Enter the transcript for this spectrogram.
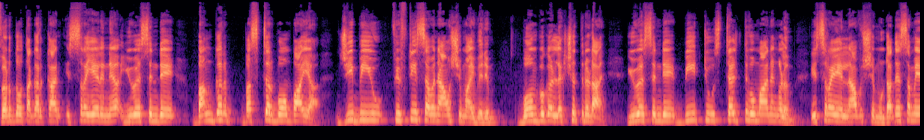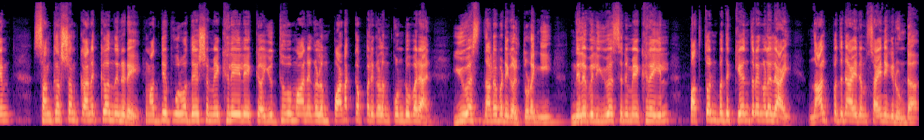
ഫെർദോ തകർക്കാൻ ഇസ്രയേലിന് യു എസിന്റെ ബങ്കർ ബസ്റ്റർ ബോംബായ G B U fifty seven ആവശ്യമായി വരും. ബോംബുകൾ ലക്ഷ്യത്തിലിടാൻ യു എസിന്റെ ബി ടു സ്റ്റെൽത്ത് വിമാനങ്ങളും ഇസ്രയേലിന് ആവശ്യമുണ്ട്. അതേസമയം സംഘർഷം കനക്കുന്നതിനിടെ മധ്യപൂർവദേശ മേഖലയിലേക്ക് യുദ്ധവിമാനങ്ങളും പടക്കപ്പലുകളും കൊണ്ടുവരാൻ യു എസ് നടപടികൾ തുടങ്ങി. നിലവിൽ യു എസിന് മേഖലയിൽ പത്തൊൻപത് കേന്ദ്രങ്ങളിലായി നാൽപ്പതിനായിരം സൈനികരുണ്ട്.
